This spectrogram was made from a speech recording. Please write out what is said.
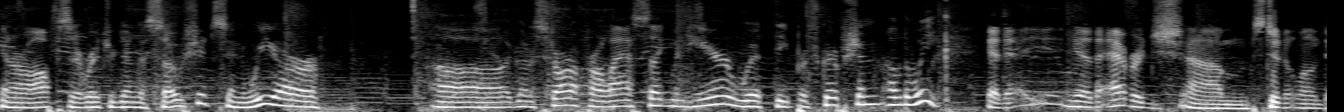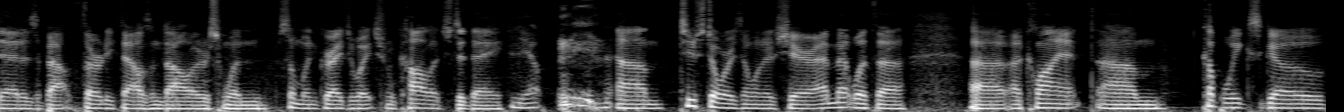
in our office at Richard Young Associates. And we are uh, going to start off our last segment here with the prescription of the week. Yeah, the, you know, the average um, student loan debt is about thirty thousand dollars when someone graduates from college today. Yep. um, two stories I wanted to share. I met with a uh, a client um, a couple weeks ago.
